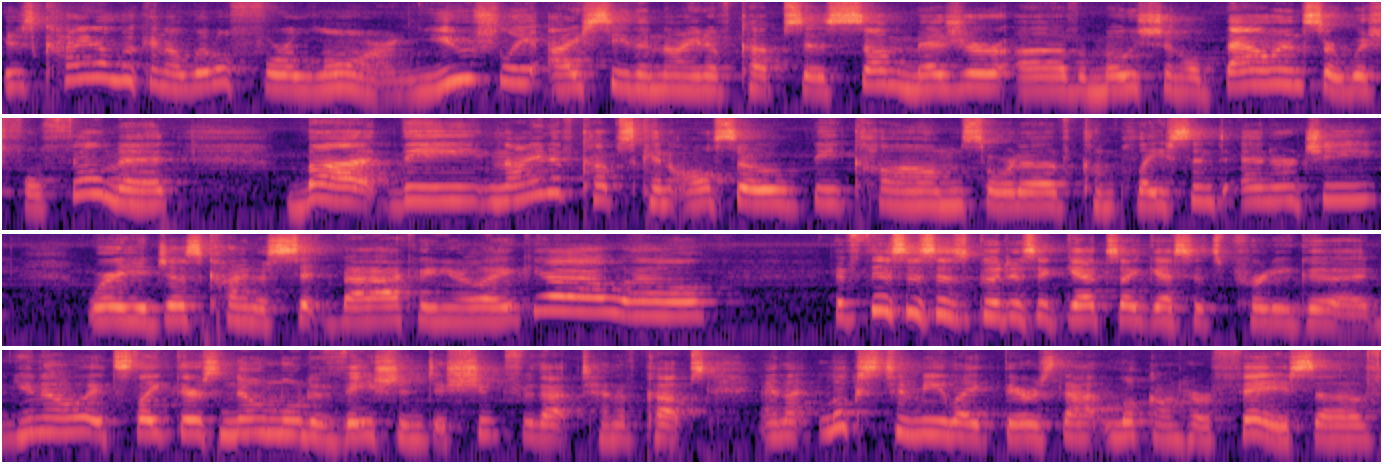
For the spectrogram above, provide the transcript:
is kind of looking a little forlorn. Usually I see the Nine of Cups as some measure of emotional balance or wish fulfillment, but the Nine of Cups can also become sort of complacent energy where you just kind of sit back and you're like, yeah, well, if this is as good as it gets, I guess it's pretty good. You know, it's like there's no motivation to shoot for that 10 of cups. And it looks to me like there's that look on her face of,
